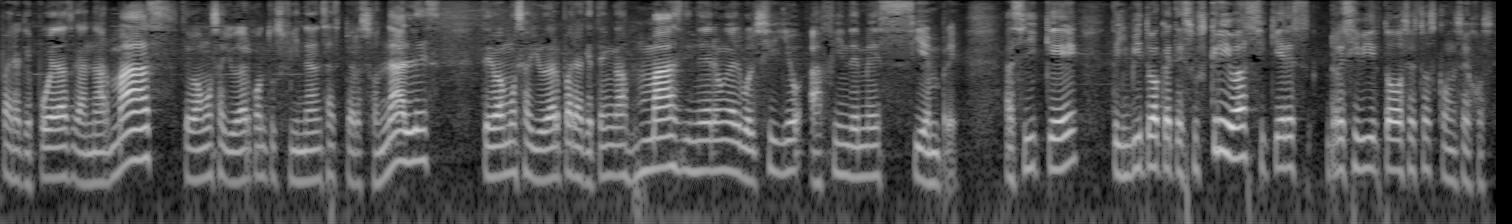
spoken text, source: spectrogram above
para que puedas ganar más, te vamos a ayudar con tus finanzas personales, te vamos a ayudar para que tengas más dinero en el bolsillo a fin de mes siempre. Así que te invito a que te suscribas si quieres recibir todos estos consejos.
